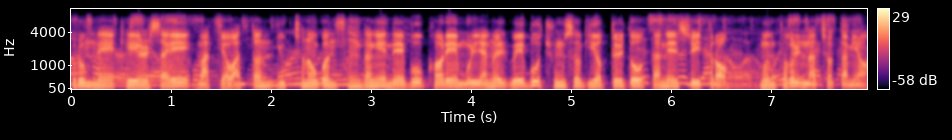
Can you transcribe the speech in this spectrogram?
그룹 내 계열사에 맡겨왔던 6천억 원 상당의 내부 거래 물량을 외부 중소기업들도 따낼 수 있도록 문턱을 낮췄다며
